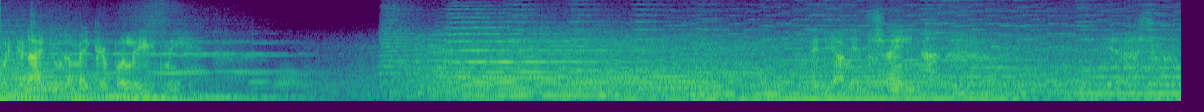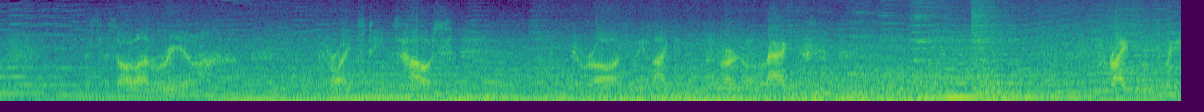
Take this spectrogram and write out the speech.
What can I do to make her believe me? Maybe I'm insane. Yes, this is all unreal. Freudstein's house draws me like an infernal magnet. It frightens me.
